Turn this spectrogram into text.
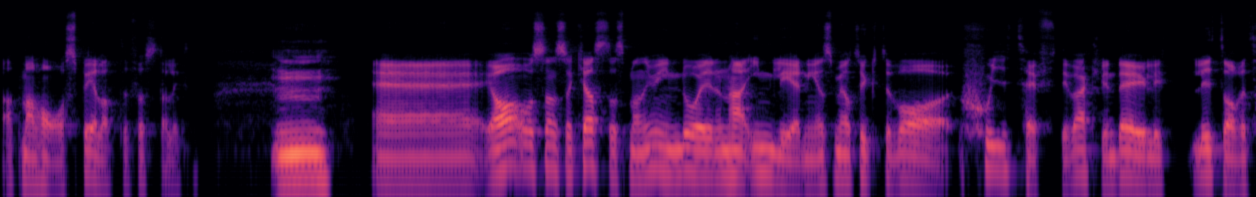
att man har spelat det första. Liksom. Mm. Eh, ja, och sen så kastas man ju in då i den här inledningen som jag tyckte var skithäftig verkligen. Det är ju lite, lite av ett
